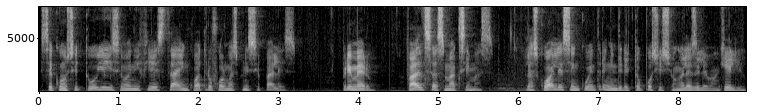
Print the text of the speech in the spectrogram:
se constituye y se manifiesta en cuatro formas principales. Primero, falsas máximas las cuales se encuentran en directa oposición a las del Evangelio.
